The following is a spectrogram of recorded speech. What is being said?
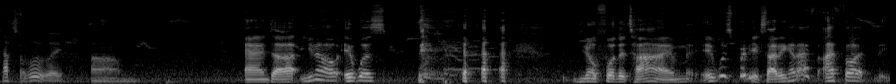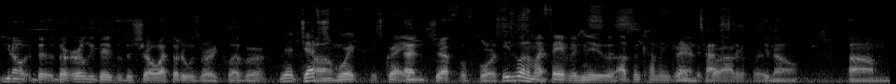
So, Absolutely. um, and uh, you know, it was, you know, for the time, it was pretty exciting. And I, I thought, you know, the, the early days of the show, I thought it was very clever. Yeah, Jeff's Um, great. Is great. And Jeff, of course, He's one of my favorite new up-and-coming director fantastic, choreographers. You know, um,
